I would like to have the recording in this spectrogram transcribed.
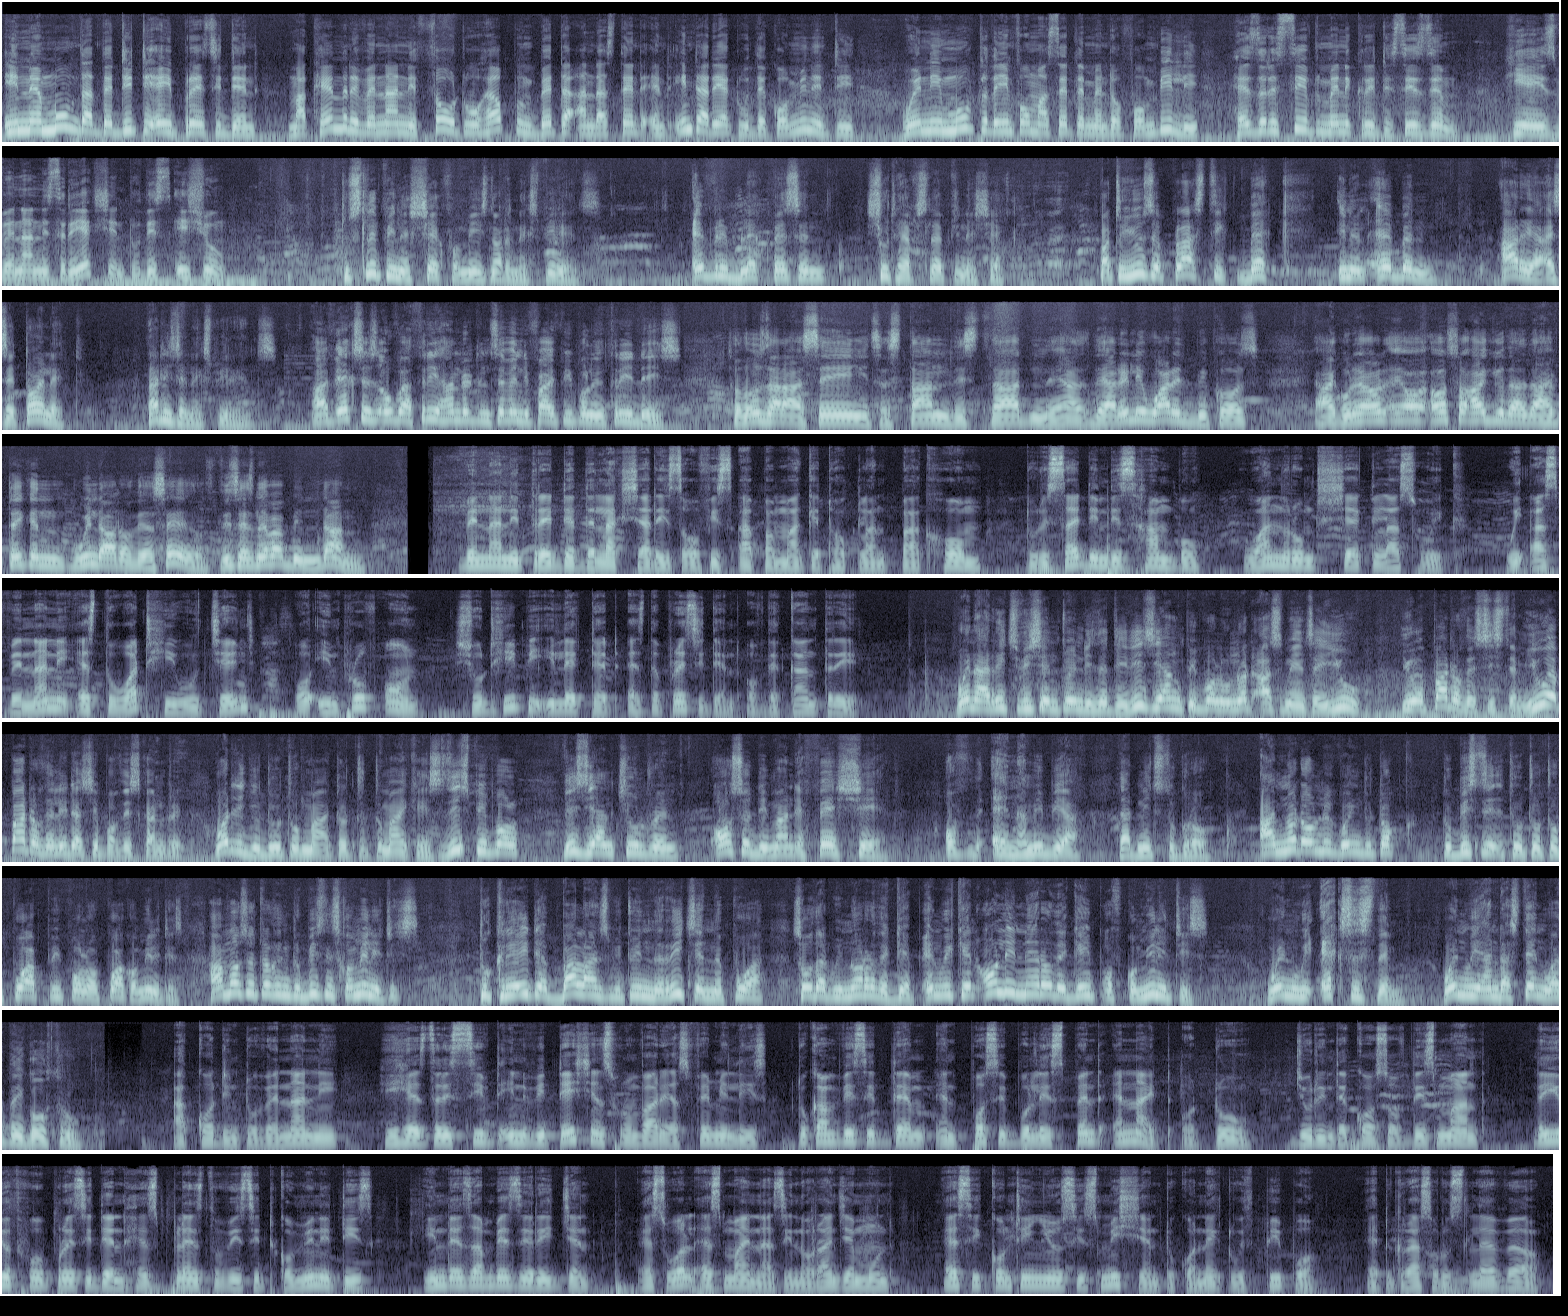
in a move that the DTA president, McHenry Venaani, thought would help him better understand and interact with the community when he moved to the informal settlement of Ombili, has received many criticism. Here is Venaani's reaction to this issue. To sleep in a shack for me is not an experience. Every black person should have slept in a shack. But to use a plastic bag in an urban area as a toilet, that is an experience. I've accessed over 375 people in three days. So those that are saying it's a stunt, this, that, they are, they are really worried because I could also argue that I have taken wind out of their sails. This has never been done. Venaani traded the luxuries of his upper market Auckland Park home to reside in this humble, one-roomed shack last week. We asked Venaani as to what he will change or improve on should he be elected as the president of the country. When I reach Vision 2030, these young people will not ask me and say, you, you were part of the system, you were part of the leadership of this country. What did you do to my, to, to, to my case? These people, these young children also demand a fair share of the, uh, Namibia that needs to grow. I'm not only going to talk to, business, to, to, to poor people or poor communities, I'm also talking to business communities to create a balance between the rich and the poor so that we narrow the gap. And we can only narrow the gap of communities when we access them, when we understand what they go through. According to Venani, he has received invitations from various families to come visit them and possibly spend a night or two. During the course of this month, the youthful president has plans to visit communities in the Zambezi region as well as miners in Oranjemund as he continues his mission to connect with people at grassroots level.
